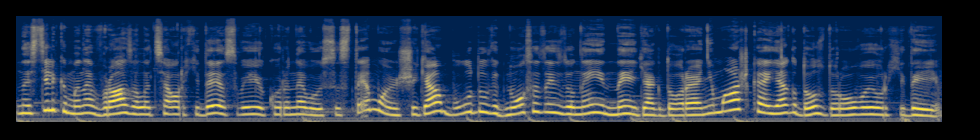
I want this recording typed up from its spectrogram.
Настільки мене вразила ця орхідея своєю кореневою системою, що я буду відноситись до неї не як до реанімашки, а як до здорової орхідеї.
